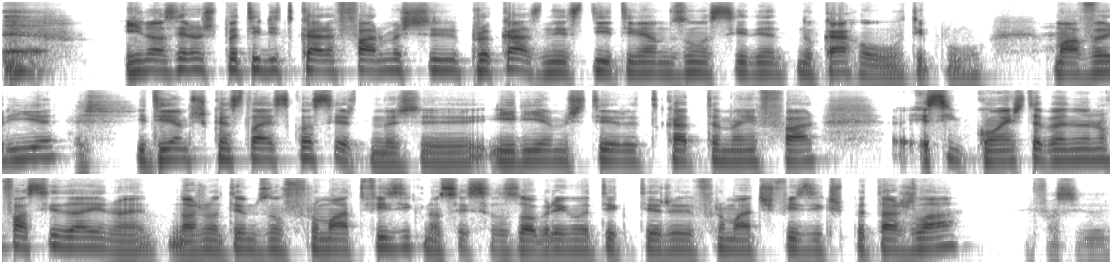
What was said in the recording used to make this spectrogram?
E nós éramos para ter ido tocar a Farmas se por acaso nesse dia tivemos um acidente no carro, tipo uma avaria, e tivemos que cancelar esse concerto, mas eh, iríamos ter tocado também em Faro. Assim, com esta banda não faço ideia, não é? Nós não temos um formato físico, não sei se eles obrigam a ter que ter eh, formatos físicos para estar lá, Não faço ideia.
